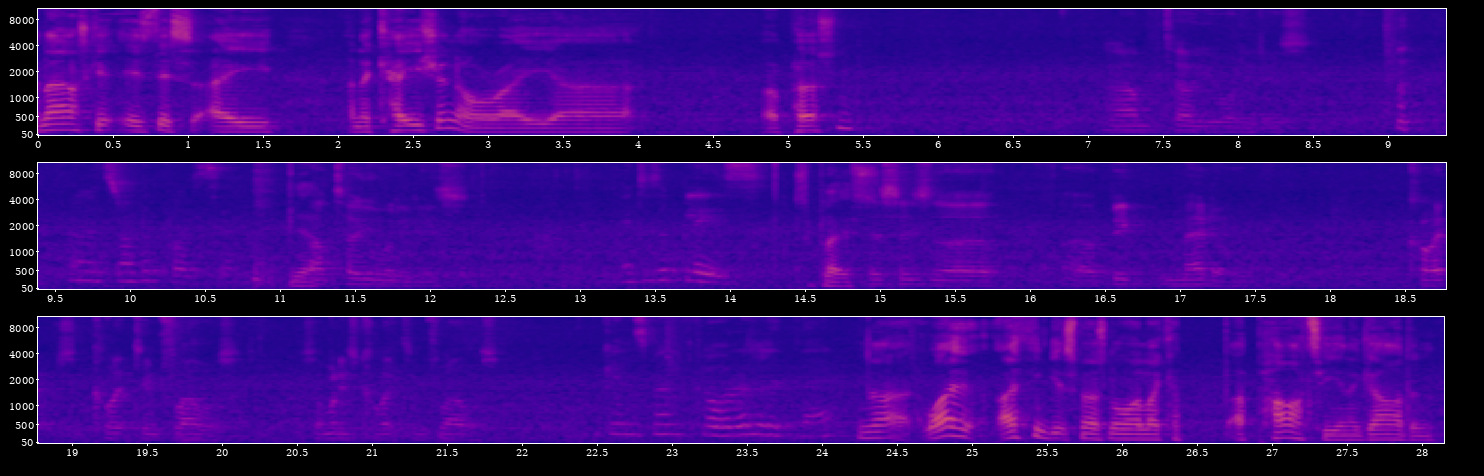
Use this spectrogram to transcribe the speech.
Can I ask you, is this a an occasion or a uh, a person? I'll tell you what it is. No, it's not a person. Yeah, I'll tell you what it is. It is a place. it's a place. This is a, a big meadow collect, collecting flowers. Somebody's collecting flowers. You can smell floral in that. No, why? I think it smells more like a, a party in a garden.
